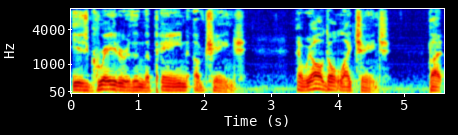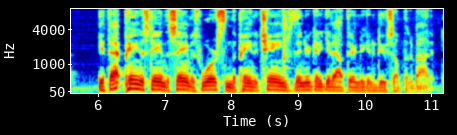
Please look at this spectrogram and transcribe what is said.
is greater than the pain of change. And we all don't like change. But if that pain of staying the same is worse than the pain of change, then you're going to get out there and you're going to do something about it.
